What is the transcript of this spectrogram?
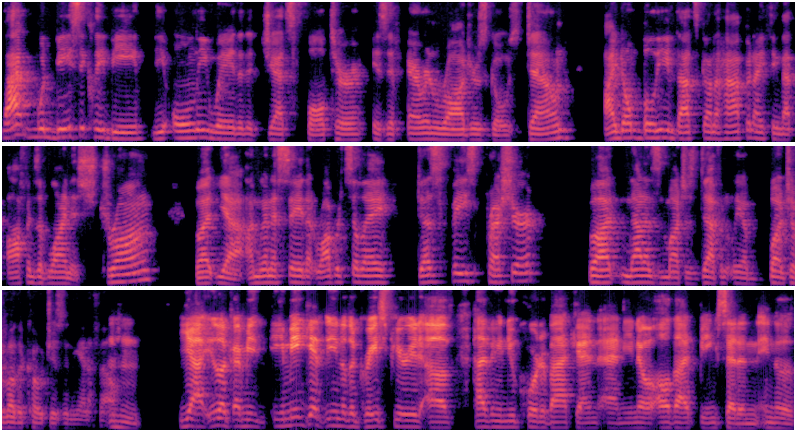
that would basically be the only way that the Jets falter is if Aaron Rodgers goes down. I don't believe that's going to happen. I think that offensive line is strong. But yeah, I'm going to say that Robert Saleh does face pressure, but not as much as definitely a bunch of other coaches in the NFL. Mm-hmm. Yeah, look, I mean, he may get you know the grace period of having a new quarterback and and you know all that being said, and you know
